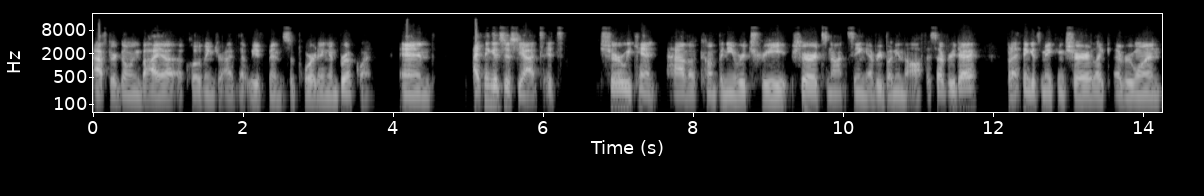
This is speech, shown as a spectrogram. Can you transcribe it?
after going by a, a, clothing drive that we've been supporting in Brooklyn. And I think it's just, yeah, it's, it's sure we can't have a company retreat. Sure, it's not seeing everybody in the office every day, but I think it's making sure like everyone,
